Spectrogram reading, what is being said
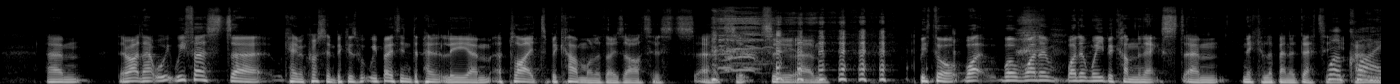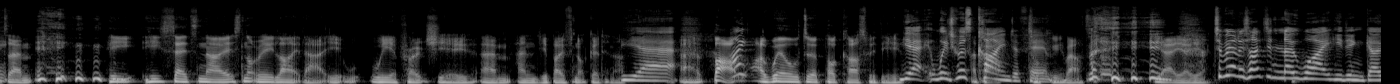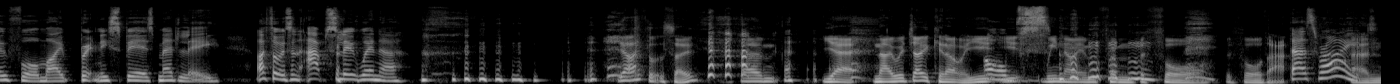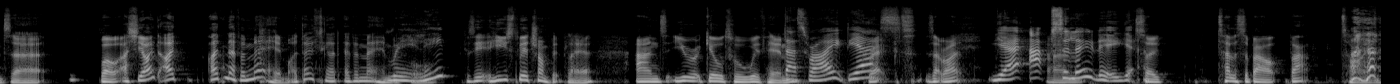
um, there are. Now, we, we first uh, came across him because we, we both independently um, applied to become one of those artists. Uh, to, to um, we thought, why, well, why don't why don't we become the next um, Nicola Benedetti? Well, quite. And um, he he said, no, it's not really like that. You, we approach you, um, and you're both not good enough. Yeah. Uh, but I- I, will do a podcast with you. yeah, which was kind of him. Talking about it. yeah, yeah, yeah. To be honest, I didn't know why he didn't go for my Britney Spears medley. I thought it was an absolute winner. Yeah, I thought so. Um, yeah, no, we're joking, aren't we? You, you, we know him from before, before that. That's right. And uh, well, actually, I'd, I'd I'd never met him. I don't think I'd ever met him. Really? Because he, he used to be a trumpet player, and you were at Guildhall with him. That's right. Yes. correct. Is that right? Yeah, absolutely. Yeah. So, tell us about that time.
